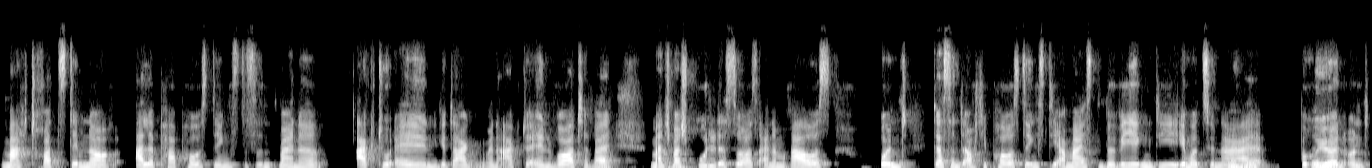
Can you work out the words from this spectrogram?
mache trotzdem noch alle paar Postings. Das sind meine aktuellen Gedanken, meine aktuellen Worte, weil ja. manchmal sprudelt es so aus einem raus. Und das sind auch die Postings, die am meisten bewegen, die emotional mhm. berühren. Mhm. Und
